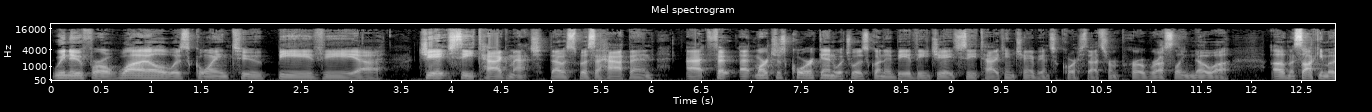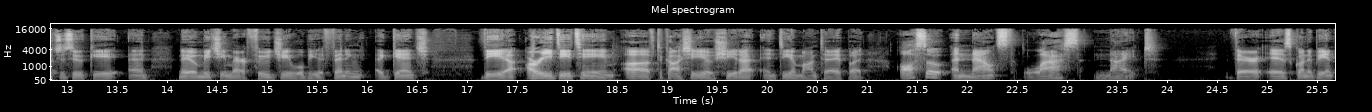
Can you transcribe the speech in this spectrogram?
we knew for a while, was going to be the uh, GHC tag match that was supposed to happen at Fe- at March's Korakuen, which was going to be the GHC Tag Team Champions. Of course, that's from Pro Wrestling Noah. Of Masaki Mochizuki and Naomichi Marufuji will be defending against the uh, RED team of Takashi Yoshida and Diamante, but also announced last night there is going to be an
